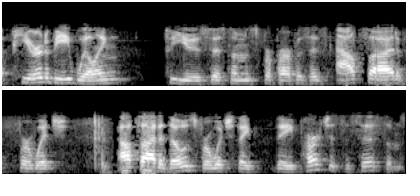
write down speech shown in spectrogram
appear to be willing to use systems for purposes outside of for which outside of those for which they, they purchase the systems.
